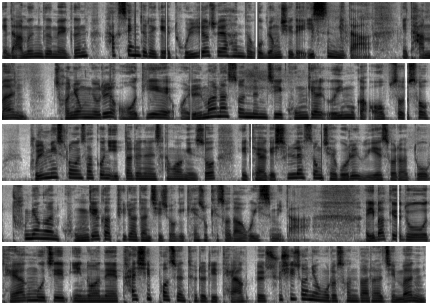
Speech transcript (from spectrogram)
남은 금액은 학생들에게 돌려줘야 한다고 명시돼 있습니다. 다만 전용료를 어디에 얼마나 썼는지 공개할 의무가 없어서 불미스러운 사건이 잇따르는 상황에서 이 대학의 신뢰성 제고를 위해서라도 투명한 공개가 필요하다는 지적이 계속해서 나오고 있습니다. 이 밖에도 대학 모집 인원의 80%를 이 대학별 수시 전형으로 선발하지만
